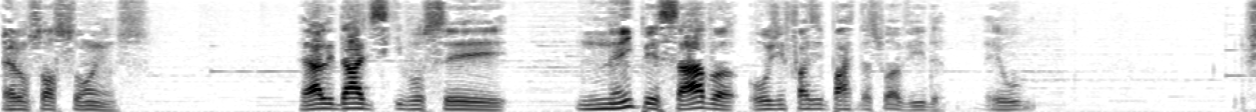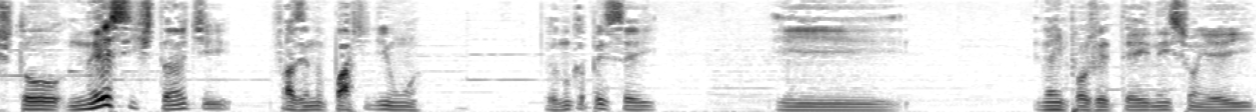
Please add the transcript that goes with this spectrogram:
eram só sonhos. Realidades que você nem pensava hoje fazem parte da sua vida. Eu estou nesse instante fazendo parte de uma. Eu nunca pensei e nem projetei, nem sonhei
